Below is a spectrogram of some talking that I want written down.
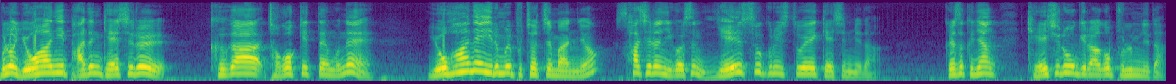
물론 요한이 받은 계시를 그가 적었기 때문에 요한의 이름을 붙였지만요. 사실은 이것은 예수 그리스도의 계시입니다. 그래서 그냥 계시록이라고 부릅니다.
